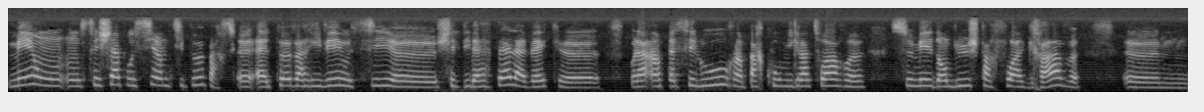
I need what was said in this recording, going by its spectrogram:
Mais on, s'échappe aussi un petit peu parce qu'elles peuvent arriver aussi euh, chez Libertel avec euh, voilà un passé lourd, un parcours migratoire euh, semé d'embûches parfois graves. Euh,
